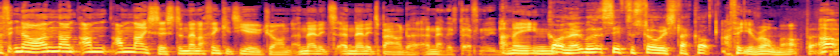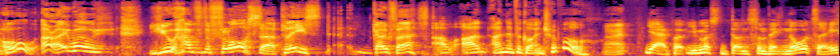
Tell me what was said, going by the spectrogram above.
I think no, I'm not. I'm I'm nicest, and then I think it's you, John, and then it's and then it's Bounder, and then it's definitely. Dan. I mean, go on then. Well, let's see if the stories stack up. I think you're wrong, Mark. But oh, oh, all right. Well, you have the floor, sir. Please go first. I, I, I never got in trouble. All right. Yeah, but you must have done something naughty.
